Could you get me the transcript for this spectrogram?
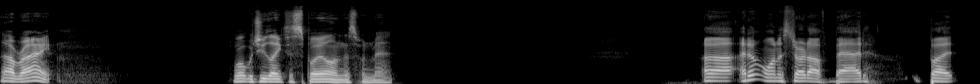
All right. What would you like to spoil on this one, Matt? Uh, I don't want to start off bad, but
